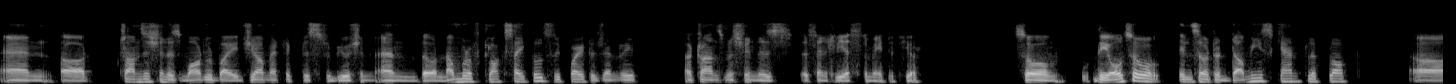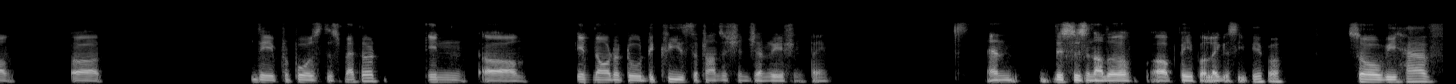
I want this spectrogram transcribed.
And uh, transition is modeled by geometric distribution and the number of clock cycles required to generate a transmission is essentially estimated here. So they also insert a dummy scan flip-flop uh, uh, they propose this method in um, in order to decrease the transition generation time. And this is another uh, paper, legacy paper. So we have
